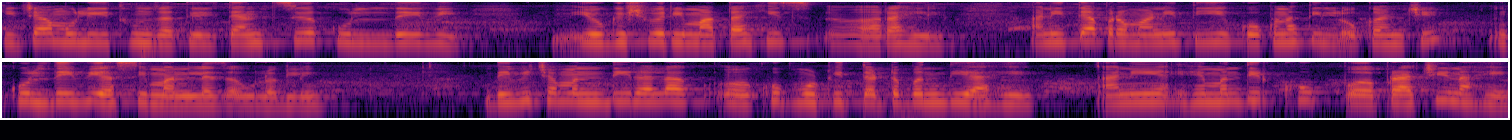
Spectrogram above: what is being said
की ज्या मुली इथून जातील त्यांचं कुलदेवी योगेश्वरी माता हीच राहील. आणि त्याप्रमाणे ती कोकणातील लोकांची कुलदेवी अशी मानल्या जाऊ लागली. देवीच्या मंदिराला खूप मोठी तटबंदी आहे आणि हे मंदिर खूप प्राचीन आहे.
